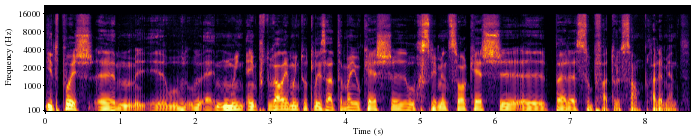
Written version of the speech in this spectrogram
E depois, um, em Portugal é muito utilizado também o cash, o recebimento só cash para subfaturação, claramente.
